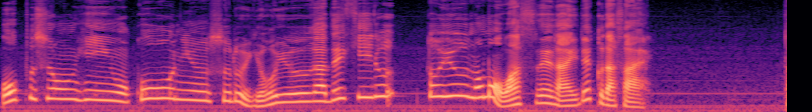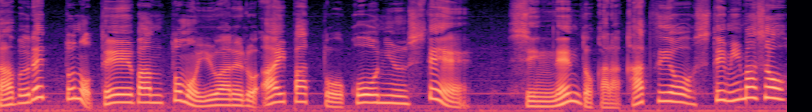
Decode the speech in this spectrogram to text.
オプション品を購入する余裕ができるというのも忘れないでください。タブレットの定番とも言われる iPad を購入して、新年度から活用してみましょう。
